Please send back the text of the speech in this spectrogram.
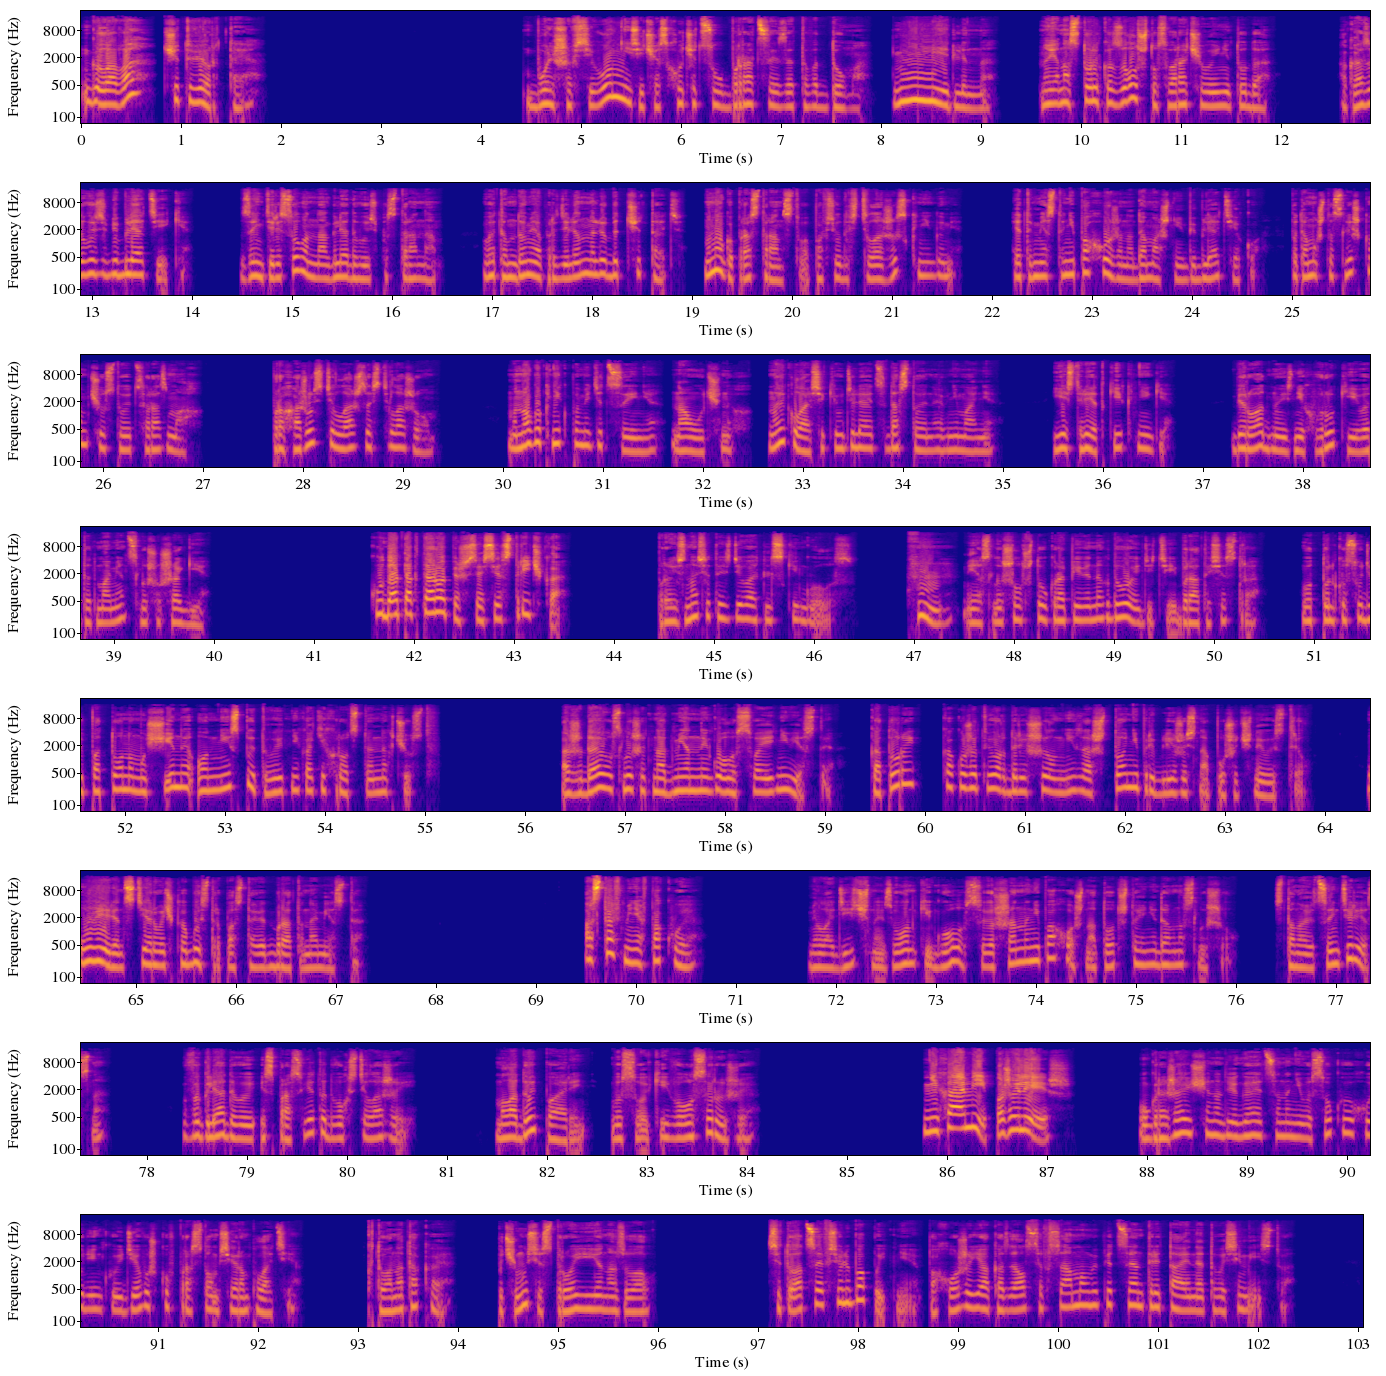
Глава четвертая Больше всего мне сейчас хочется убраться из этого дома. Немедленно. Но я настолько зол, что сворачиваю не туда. Оказываюсь в библиотеке. Заинтересованно оглядываюсь по сторонам. В этом доме определенно любят читать. Много пространства, повсюду стеллажи с книгами. Это место не похоже на домашнюю библиотеку, потому что слишком чувствуется размах. Прохожу стеллаж за стеллажом. Много книг по медицине, научных, но и классике уделяется достойное внимание. Есть редкие книги. Беру одну из них в руки и в этот момент слышу шаги. «Куда так торопишься, сестричка?» произносит издевательский голос. Хм, я слышал, что у Крапивиных двое детей, брат и сестра. Вот только, судя по тону мужчины, он не испытывает никаких родственных чувств. Ожидаю услышать надменный голос своей невесты, который, как уже твердо решил, ни за что не приближусь на пушечный выстрел. Уверен, стервочка быстро поставит брата на место. «Оставь меня в покое!» Мелодичный, звонкий голос совершенно не похож на тот, что я недавно слышал. Становится интересно. Выглядываю из просвета двух стеллажей. Молодой парень, высокий, волосы рыжие. «Не хами, пожалеешь!» Угрожающе надвигается на невысокую худенькую девушку в простом сером платье. Кто она такая? Почему сестрой ее назвал? Ситуация все любопытнее. Похоже, я оказался в самом эпицентре тайн этого семейства.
